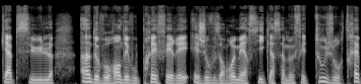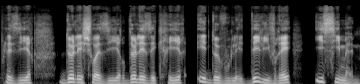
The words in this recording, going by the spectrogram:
capsules, un de vos rendez-vous préférés et je vous en remercie car ça me fait toujours très plaisir de les choisir, de les écrire et de vous les délivrer ici même.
